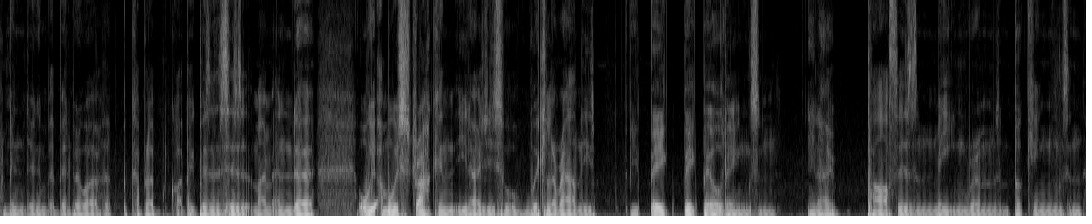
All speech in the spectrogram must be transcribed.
I've been doing a bit, bit of work with a couple of quite big businesses at the moment, and uh, I'm always struck in you know as you sort of whittle around these big big buildings and you know passes and meeting rooms and bookings and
